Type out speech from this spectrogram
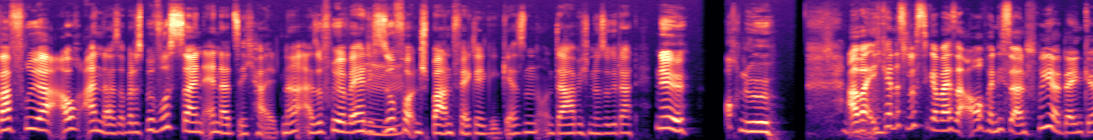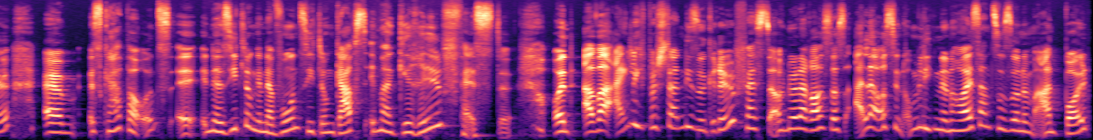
war früher auch anders, aber das Bewusstsein ändert sich halt, ne? Also früher hätte Mhm. ich sofort einen Spanferkel gegessen und da habe ich nur so gedacht, nö, ach nö. Aber ich kenne es lustigerweise auch, wenn ich so an früher denke. Ähm, es gab bei uns äh, in der Siedlung, in der Wohnsiedlung, gab es immer Grillfeste. Und aber eigentlich bestanden diese Grillfeste auch nur daraus, dass alle aus den umliegenden Häusern zu so einem Art Bol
